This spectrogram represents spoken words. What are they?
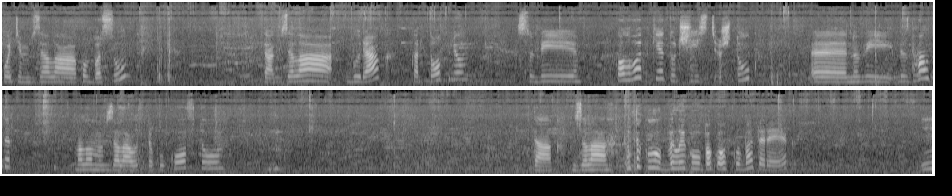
Потім взяла ковбасу. Так, взяла буряк, картоплю, собі колготки, тут 6 штук, е, новий бюстгальтер. Малому взяла ось таку кофту. Так, взяла таку велику упаковку батарейок. І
